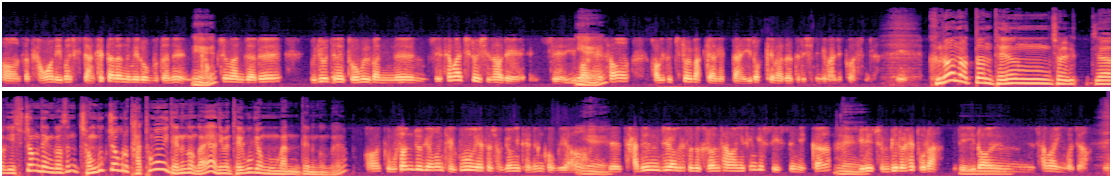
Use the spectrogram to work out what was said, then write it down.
어, 그러니까 병원에 입원시키지 않겠다는 의미로보다는 예. 경증 환자를 의료진의 도움을 받는 이제 생활치료 시설에 이제 입원해서 예. 거기서 치료를 받게 하겠다 이렇게 받아들이시는 게 맞을 것 같습니다. 예. 그런 어떤 대응 전략이 수정된 것은 전국적으로 다 통용이 되는 건가요? 아니면 대구 경북만 되는 건가요? 어, 그 우선 적용은 대구에서 적용이 되는 거고요. 예. 이제 다른 지역에서도 그런 상황이 생길 수 있으니까 네. 미리 준비를 해둬라. 이제 음. 이런 상황인 거죠. 예.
